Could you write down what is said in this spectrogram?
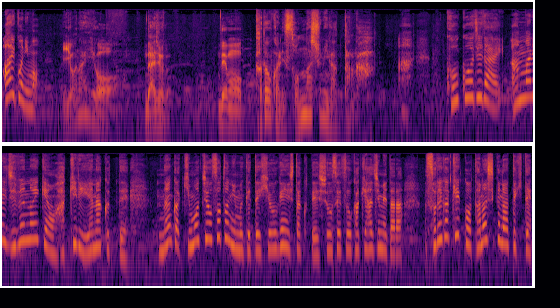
愛子にも。言わないよ。大丈夫。でも片岡にそんな趣味があったのか高校時代あんまり自分の意見をはっきり言えなくってなんか気持ちを外に向けて表現したくて小説を書き始めたらそれが結構楽しくなってきて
